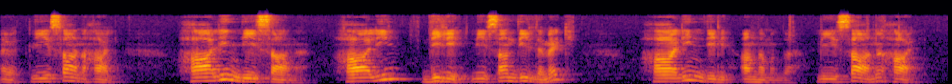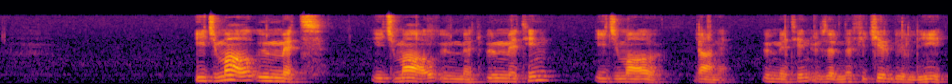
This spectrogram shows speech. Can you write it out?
Evet, lisanı hal. Halin lisanı. Halin dili. Lisan dil demek. Halin dili anlamında. Lisanı hal. İcma-ı ümmet. İcma-ı ümmet. Ümmetin icmağı. Yani ümmetin üzerinde fikir birliği,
